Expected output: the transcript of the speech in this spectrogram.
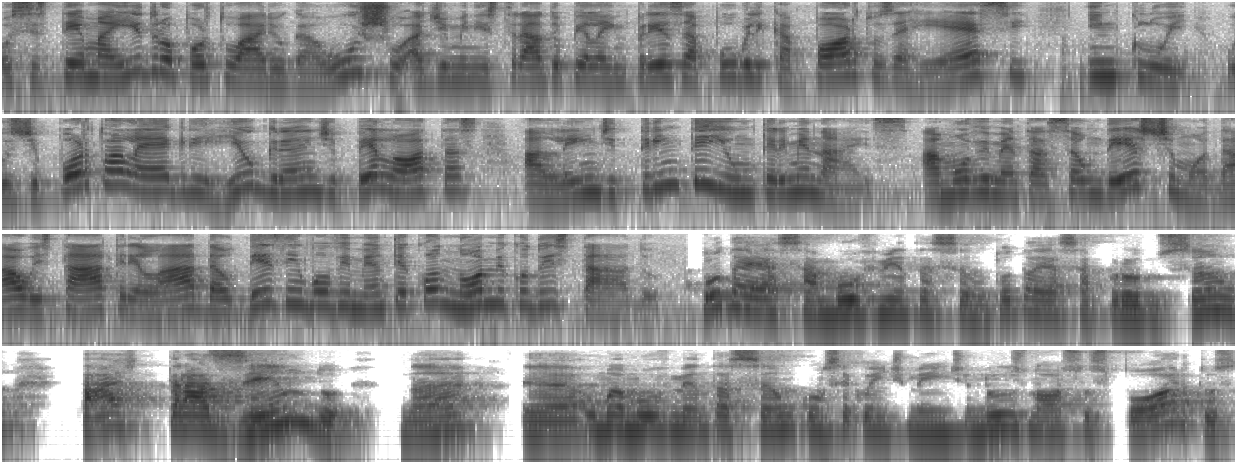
O sistema hidroportuário gaúcho, administrado pela empresa pública Portos RS, inclui os de Porto Alegre, Rio Grande, Pelotas, além de 31 terminais. A movimentação deste modal está atrelada ao desenvolvimento econômico do estado. Toda essa movimentação, toda essa produção está trazendo né, eh, uma movimentação, consequentemente, nos nossos portos,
